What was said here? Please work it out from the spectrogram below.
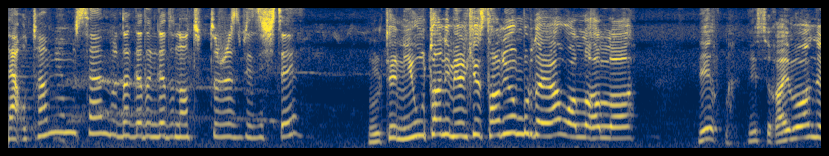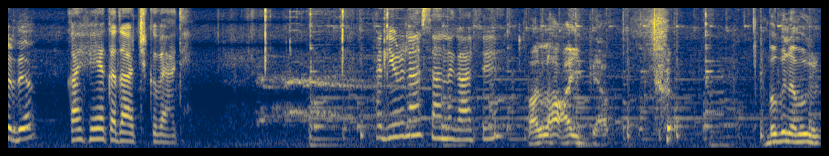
Lan utanmıyor musun sen? Burada kadın kadın oturup dururuz biz işte. Nurten niye utanayım? Herkes tanıyor burada ya Allah Allah. Ne, neyse kayınbabam nerede ya? Kayfaya kadar çıkıverdi. Hadi yürü lan sen de Galfe'ye. Vallahi ayıp ya. Bugüne bugün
